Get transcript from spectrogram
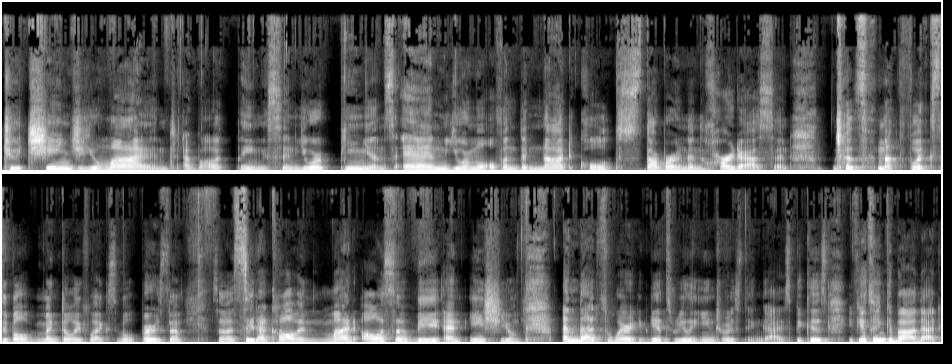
to change your mind about things and your opinions, and you are more often than not called stubborn and hard ass and just not flexible, mentally flexible person. So acetylcholine might also be an issue. And that's where it gets really interesting, guys, because if you think about that,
